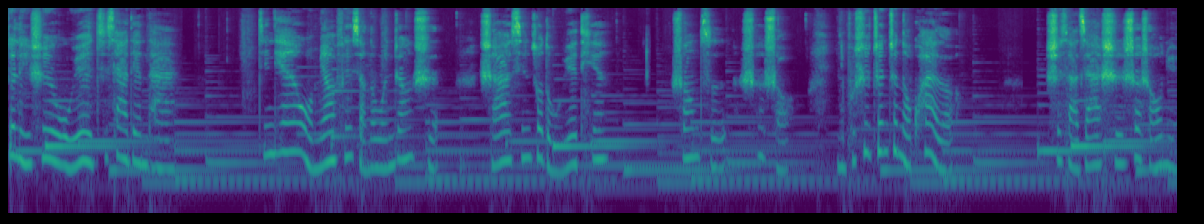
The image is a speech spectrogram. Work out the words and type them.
这里是五月之下电台。今天我们要分享的文章是十二星座的五月天。双子、射手，你不是真正的快乐。施小佳是射手女，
